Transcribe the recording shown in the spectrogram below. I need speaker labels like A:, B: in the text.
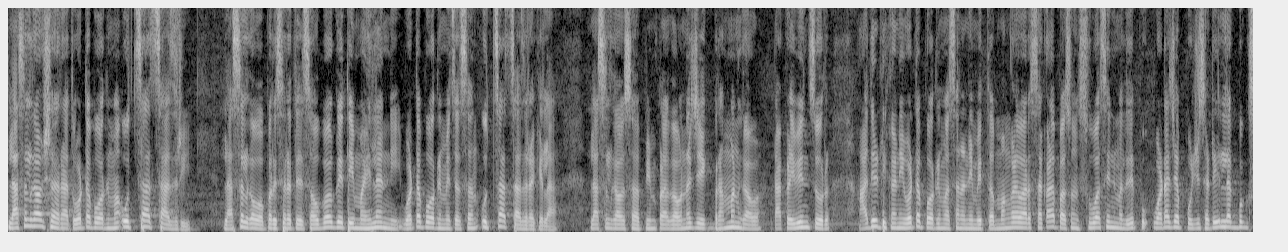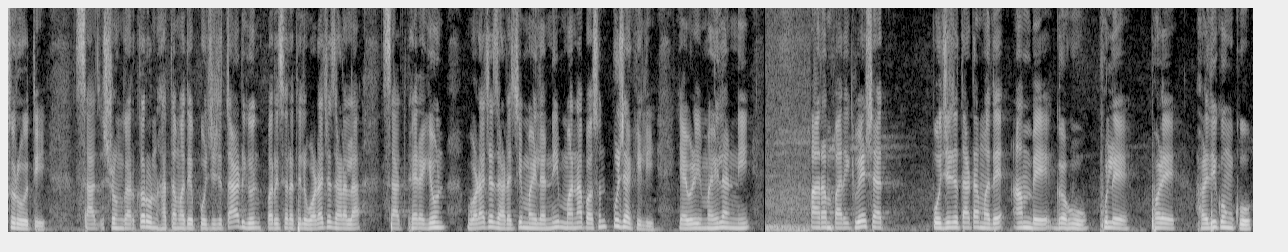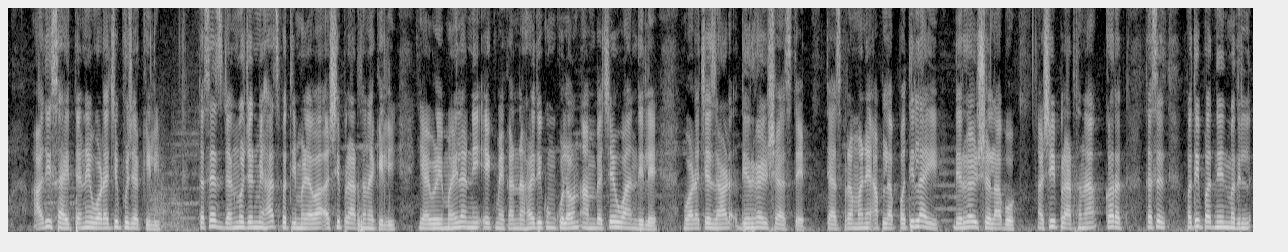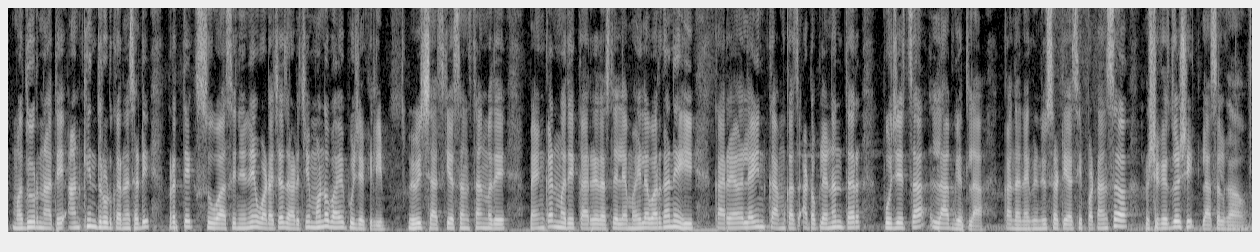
A: लासलगाव शहरात वटपौर्णिमा उत्साहात साजरी. लासलगाव व परिसरातील सौभाग्यवती महिलांनी वटपौर्णिमेचा सण उत्साहात साजरा केला. लासलगावसह पिंपळगाव नजीक ब्राह्मणगाव टाकळी विंचूर आदी ठिकाणी वटपौर्णिमा सणानिमित्त मंगळवार सकाळपासून सुवासिनीमध्ये पू वडाच्या पूजेसाठी लगबग सुरू होती. साज शृंगार करून हातामध्ये पूजेचे ताट घेऊन परिसरातील वडाच्या झाडाला सात फेऱ्या घेऊन वडाच्या झाडाची महिलांनी मनापासून पूजा केली. यावेळी महिलांनी पारंपरिक वेशात पूजेच्या ताटामध्ये आंबे गहू फुले फळे हळदी कुंकू। आदी साहित्याने वडाची पूजा केली. तसेच जन्मोजन्मी हाच पती मिळावा अशी प्रार्थना केली. यावेळी महिलांनी एकमेकांना हळदी कुंकू लावून आंब्याचे वाण दिले. वडाचे झाड दीर्घायुष्य असते. त्याचप्रमाणे आपल्या पतीलाही दीर्घायुष्य लाभो अशी प्रार्थना करत तसेच पती पत्नींमधील मधुर नाते आणखीन दृढ करण्यासाठी प्रत्येक सुवासिनीने वडाच्या झाडाची मनोभावे पूजा केली. विविध शासकीय संस्थांमध्ये बँकांमध्ये कार्यरत असलेल्या महिला वर्गानेही कार्यालयीन कामकाज आटोपल्यानंतर पूजेचा लाभ घेतला. कांदा नगरी न्यूजसाठी असे पटांसह ऋषिकेश जोशी. लासलगाव.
